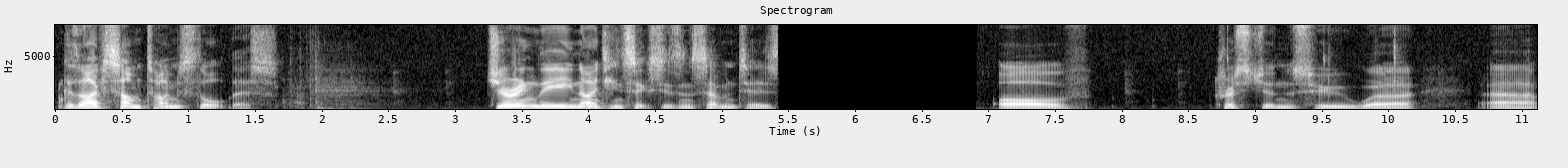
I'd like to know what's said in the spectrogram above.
because I've sometimes thought this. During the 1960s and 70s, of Christians who were uh,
